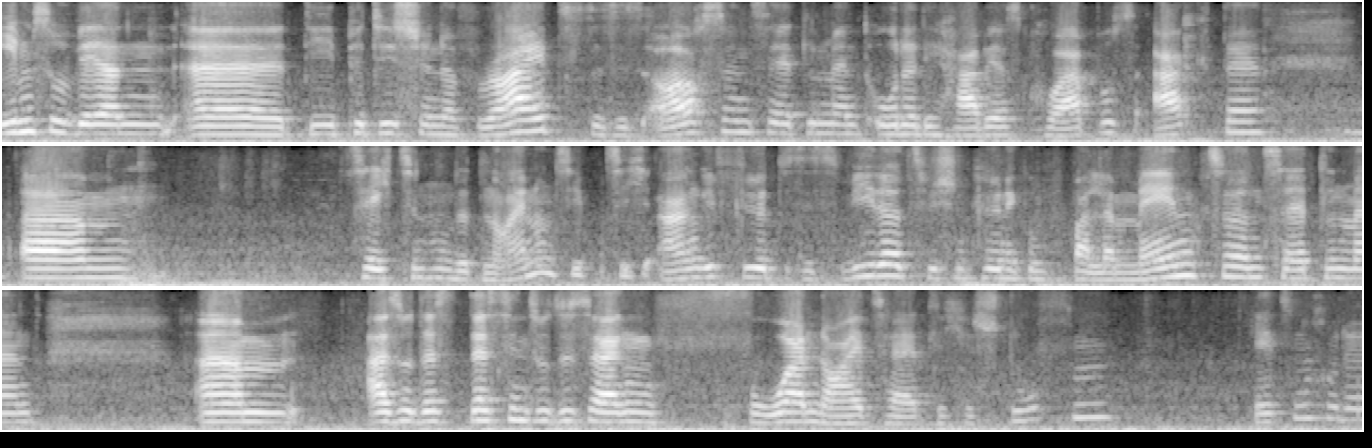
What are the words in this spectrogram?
ebenso werden äh, die Petition of Rights, das ist auch so ein Settlement, oder die Habeas Corpus Akte ähm, 1679 angeführt. Das ist wieder zwischen König und Parlament so ein Settlement. Ähm, also das, das sind sozusagen vorneuzeitliche Stufen. Geht's noch oder?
